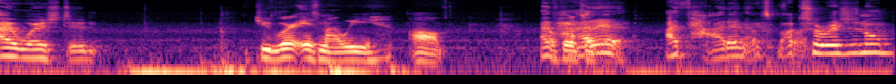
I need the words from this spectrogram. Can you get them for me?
I wish, dude. Dude, where is my Wii? Oh, I've Okay, had it. I've had an Xbox original,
